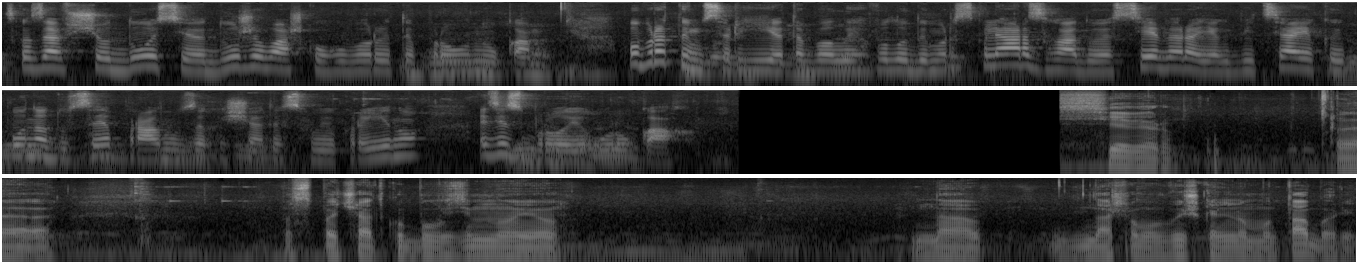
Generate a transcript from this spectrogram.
Сказав, що досі дуже важко говорити про онука. Побратим Сергія Табали Володимир Скляр згадує «Сєвєра» як бійця, який понад усе прагнув захищати свою країну зі зброєю у руках. Сєвєр е, спочатку був зі мною на нашому вишкільному таборі.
